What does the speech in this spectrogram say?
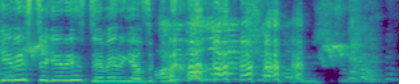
geri iste geri iste verin yazıktır. Abi vallahi ben bir şey yapmadım. Bir suçum yok.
